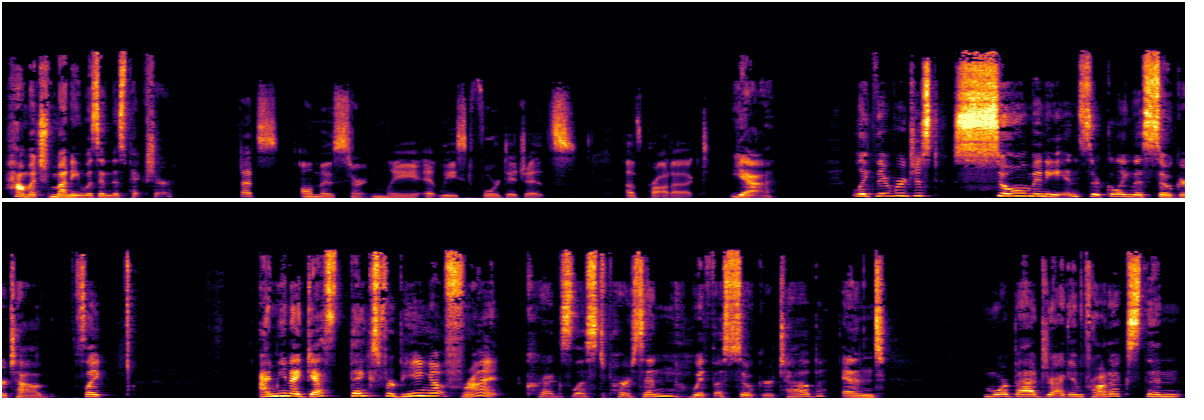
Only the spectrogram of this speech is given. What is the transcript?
how much money was in this picture. That's almost certainly at least four digits of product. Yeah like there were just so many encircling this soaker tub. It's like, I mean, I guess thanks for being up front, Craigslist person with a soaker tub and more bad dragon products than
